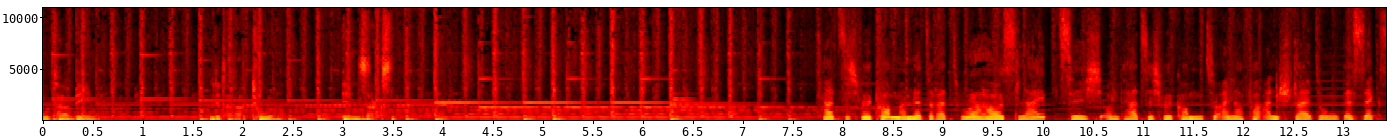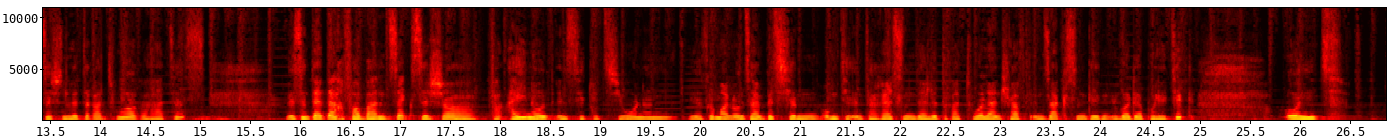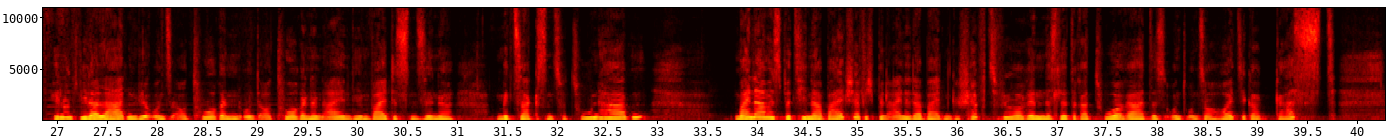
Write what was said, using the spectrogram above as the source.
Nota Bene. Literatur in Sachsen. Herzlich willkommen im Literaturhaus Leipzig und herzlich willkommen zu einer Veranstaltung des Sächsischen Literaturrates. Wir sind der Dachverband sächsischer Vereine und Institutionen. Wir kümmern uns ein bisschen um die Interessen der Literaturlandschaft in Sachsen gegenüber der Politik. Und hin und wieder laden wir uns Autorinnen und Autorinnen ein, die im weitesten Sinne mit Sachsen zu tun haben. Mein Name ist Bettina Balchev, ich bin eine der beiden Geschäftsführerinnen des Literaturrates und unser heutiger Gast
